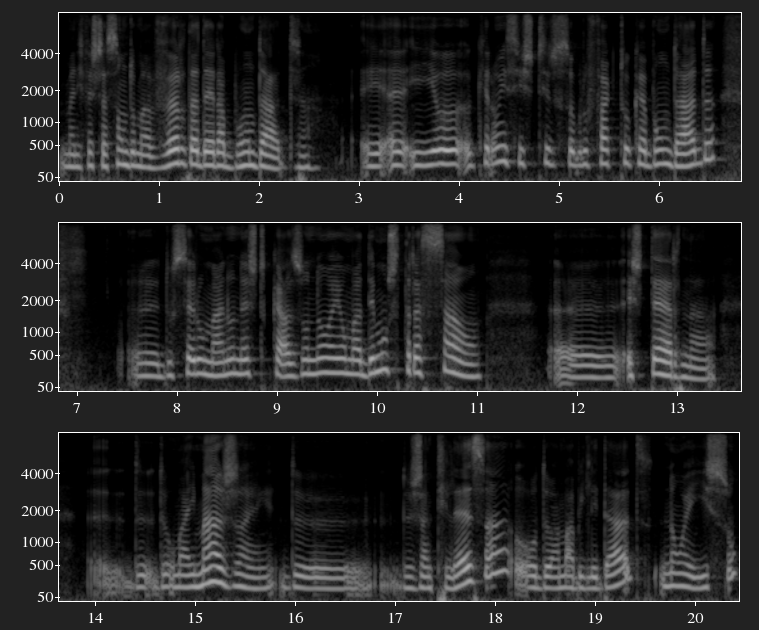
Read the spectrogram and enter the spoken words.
manifestação de uma verdadeira bondade. E, eh, e, eu quero insistir sobre o facto que a bondade uh, do ser humano, neste caso, não é uma demonstração uh, externa de, de, uma imagem de, de, gentileza ou de amabilidade, não é isso,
